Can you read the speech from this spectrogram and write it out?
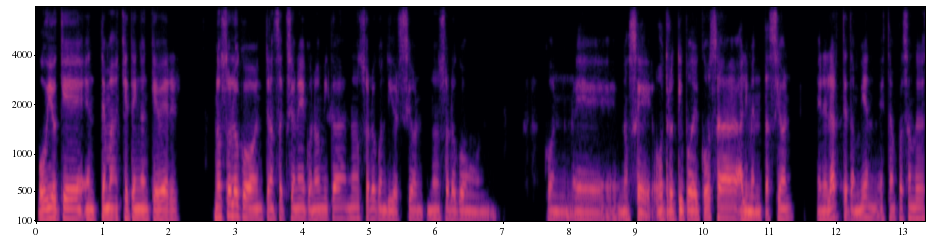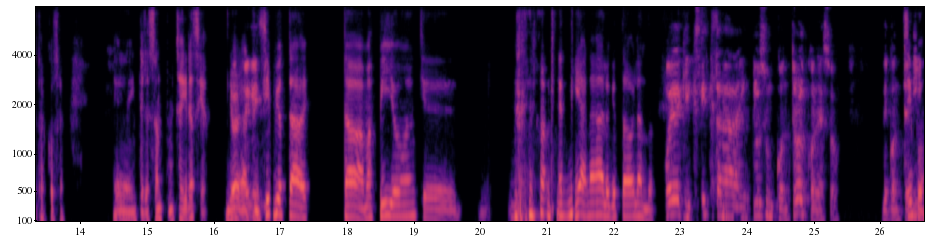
obvio que en temas que tengan que ver no solo con transacciones económicas, no solo con diversión, no solo con, con eh, no sé, otro tipo de cosas, alimentación, en el arte también están pasando estas cosas. Eh, interesante, muchas gracias. Yo al principio estaba, estaba más pillo que no entendía nada de lo que estaba hablando. Puede que exista incluso un control con eso, de contenido,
